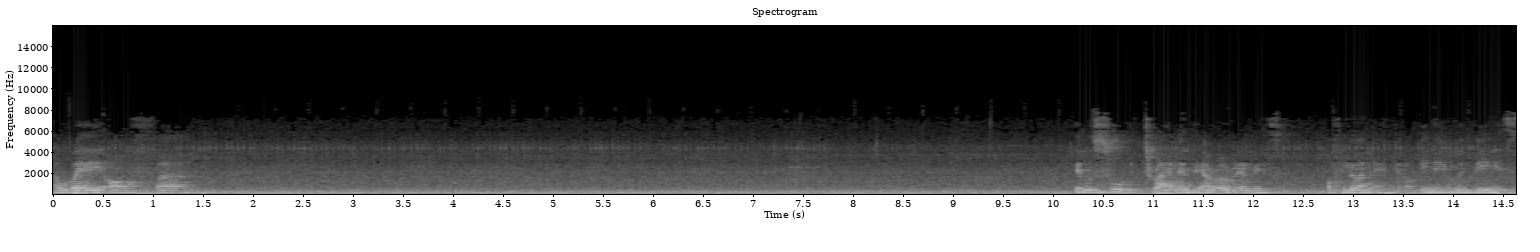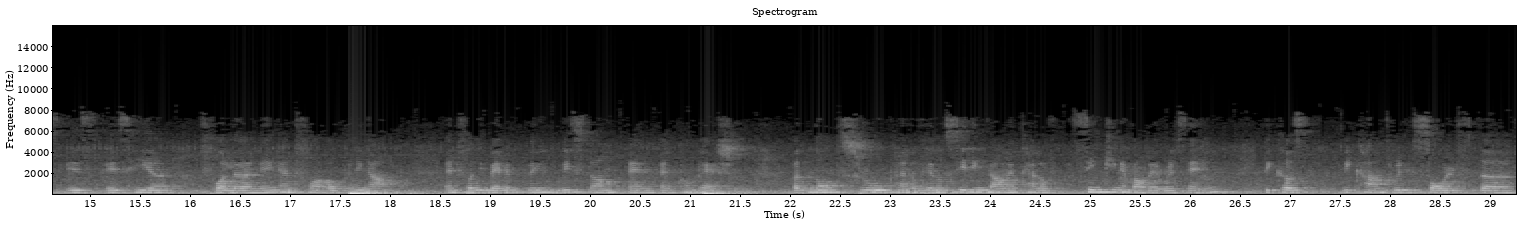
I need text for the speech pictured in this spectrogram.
a way of uh, you know, trial and error really of learning. You know, being a human being is, is, is here for learning and for opening up and for developing wisdom and, and compassion, but not through kind of, you know, sitting down and kind of thinking about everything because we can't really solve the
